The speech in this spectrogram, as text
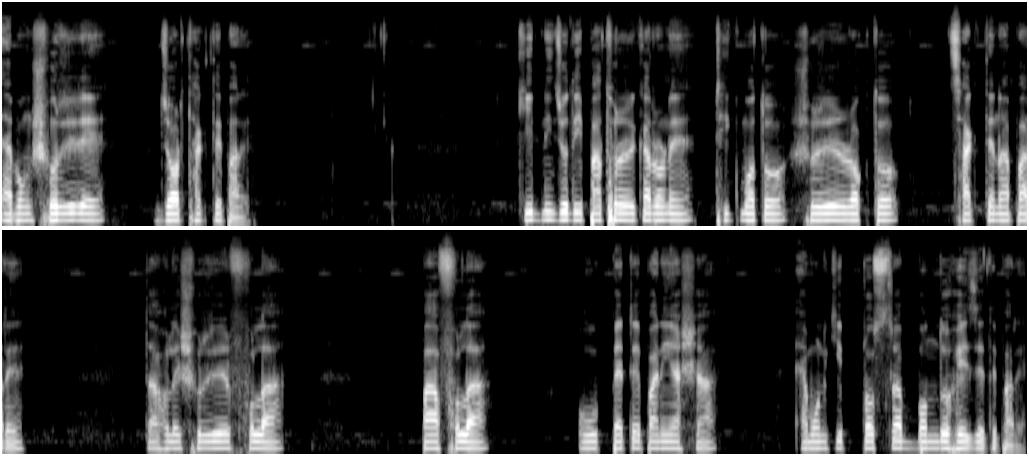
এবং শরীরে জ্বর থাকতে পারে। কিডনি যদি পাথরের কারণে ঠিকমতো শরীরের রক্ত ছাকতে না পারে তাহলে শরীরের ফোলা, পা ফোলা ও পেটে পানি আসা এমনকি প্রস্রাব বন্ধ হয়ে যেতে পারে।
